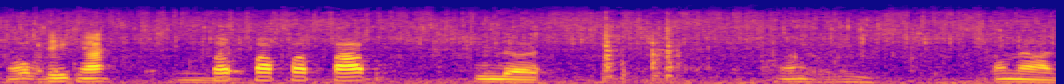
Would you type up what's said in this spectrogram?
แล้วก็พริกนะอืมปั๊บปั๊บปั๊บปั๊บกินเลยนะต้องนาน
